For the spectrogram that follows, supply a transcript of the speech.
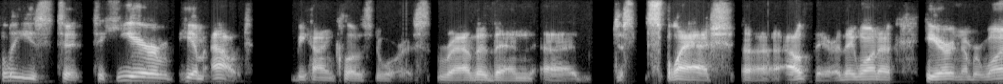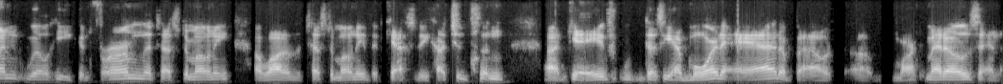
pleased to to hear him out behind closed doors rather than uh, just splash uh, out there. They want to hear number one, will he confirm the testimony? A lot of the testimony that Cassidy Hutchinson uh, gave. Does he have more to add about uh, Mark Meadows and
